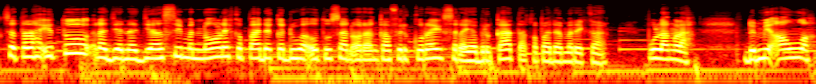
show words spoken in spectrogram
Setelah itu, Raja Najasi menoleh kepada kedua utusan orang kafir Quraisy seraya berkata kepada mereka, Pulanglah, demi Allah,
